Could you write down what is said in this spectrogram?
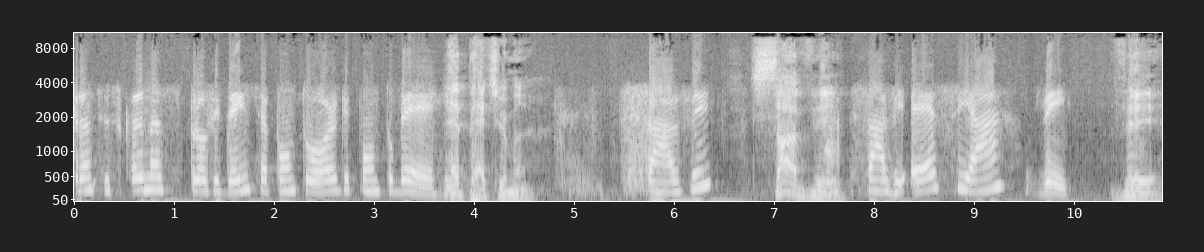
franciscanasprovidencia.org.br. Repete, irmã. Save. Save. Ah, save, S-A-V. V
